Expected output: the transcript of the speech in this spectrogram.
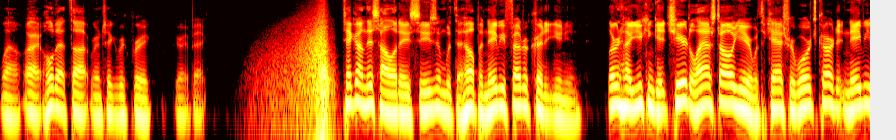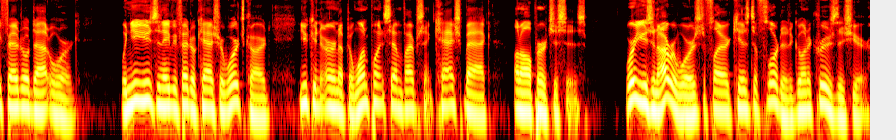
Wow. All right. Hold that thought. We're going to take a quick break. Be right back. Take on this holiday season with the help of Navy Federal Credit Union. Learn how you can get cheer to last all year with the Cash Rewards Card at NavyFederal.org. When you use the Navy Federal Cash Rewards Card, you can earn up to 1.75% cash back on all purchases. We're using our rewards to fly our kids to Florida to go on a cruise this year.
